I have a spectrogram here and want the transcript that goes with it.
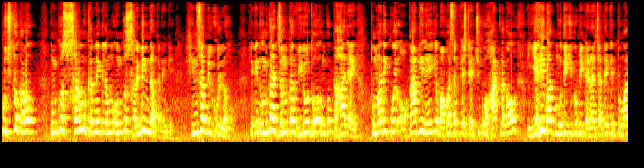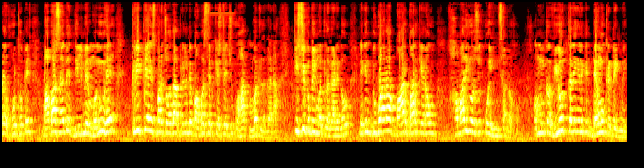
कुछ तो करो। उनको शर्म करने के लिए, उनको शर्मिंदा करेंगे। हिंसा बिल्कुल ना हो। लेकिन उनका जमकर विरोध हो, उनको कहा जाए, तुम्हारी कोई औकात ही नहीं कि बाबा साहब के स्टैच्यू को हाथ लगाओ। यही बात मोदी जी को भी कहना चाहते हैं कि तुम्हारे होठों पे, बाबा साहब दिल में मनु है, कृपया इस बार चौदह अप्रैल में बाबा साहब के स्टैच्यू को हाथ मत लगाना, किसी को भी मत लगाने दो। लेकिन दोबारा बार बार कह रहा हूँ, हमारी ओर से कोई हिंसा न हो। हम उनका विरोध करेंगे, लेकिन डेमोक्रेटिक में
